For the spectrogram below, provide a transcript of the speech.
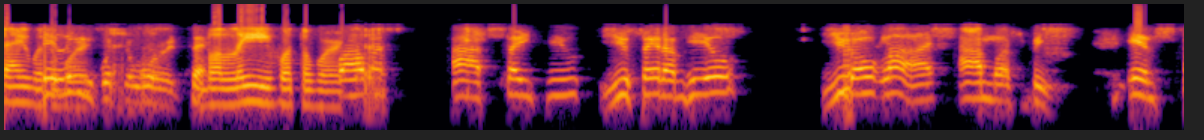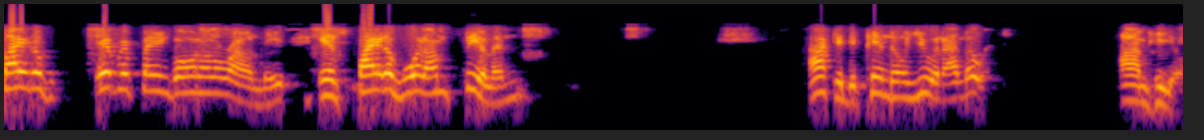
Say what Believe the word what says. the word says. Believe what the word Father, says. I thank you. You said I'm healed. You don't lie. I must be. In spite of everything going on around me, in spite of what I'm feeling, I can depend on you and I know it. I'm healed.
